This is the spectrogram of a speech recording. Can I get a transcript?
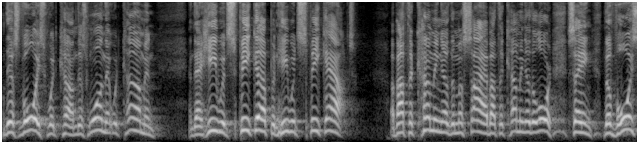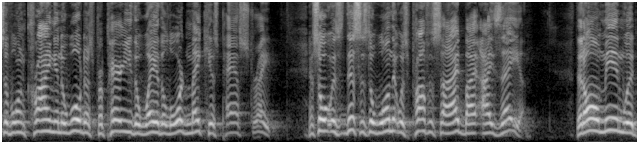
this voice would come, this one that would come and, and that he would speak up and he would speak out about the coming of the Messiah, about the coming of the Lord, saying, The voice of one crying in the wilderness, prepare ye the way of the Lord, make his path straight. And so it was, this is the one that was prophesied by Isaiah, that all men would,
